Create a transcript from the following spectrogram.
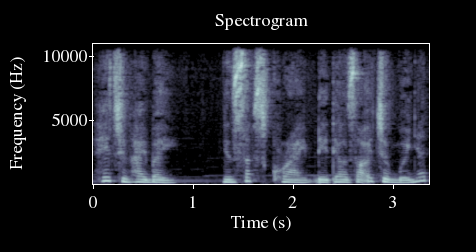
Hết chương 27, nhấn subscribe để theo dõi chương mới nhất.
